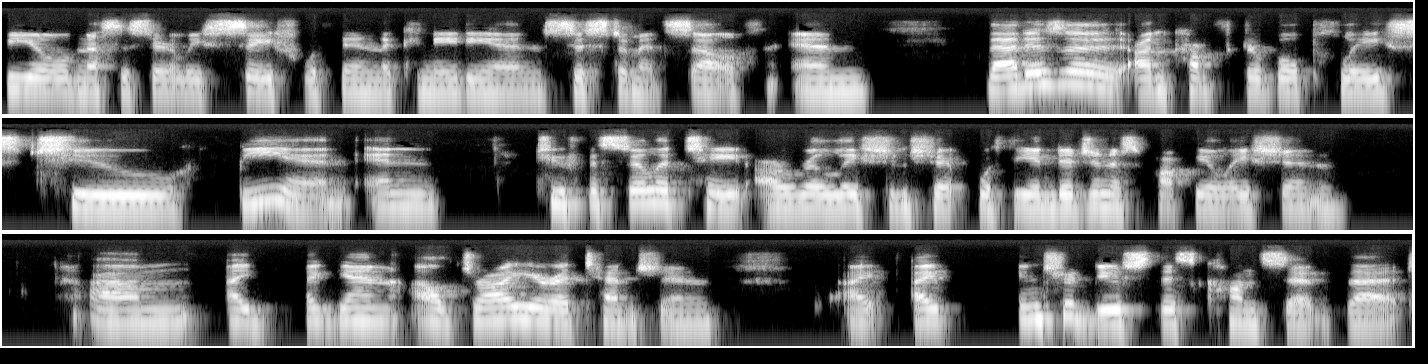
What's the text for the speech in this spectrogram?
feel necessarily safe within the Canadian system itself. And that is an uncomfortable place to be in and to facilitate our relationship with the Indigenous population. Um, I again, I'll draw your attention. I, I introduced this concept that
